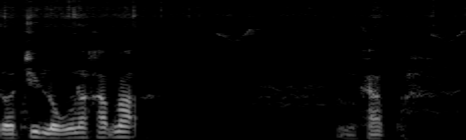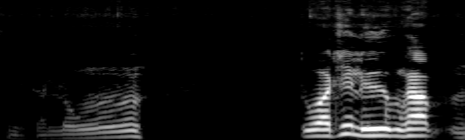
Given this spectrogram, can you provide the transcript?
ตัวที่หลงนะครับเนาะนี่ครับนี่ก็หลง ตัวที่ลืมครับอื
